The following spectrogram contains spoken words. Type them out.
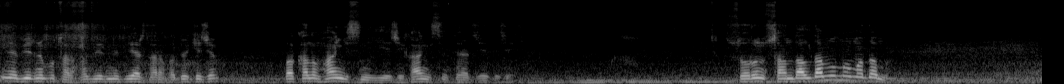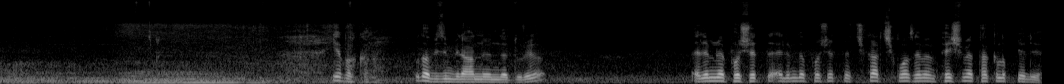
Yine birini bu tarafa, birini diğer tarafa dökeceğim. Bakalım hangisini yiyecek, hangisini tercih edecek. Sorun sandalda mı, mamada mı? Ye bakalım. Bu da bizim binanın önünde duruyor. Elimle poşetle, elimde poşetle çıkar çıkmaz hemen peşime takılıp geliyor.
